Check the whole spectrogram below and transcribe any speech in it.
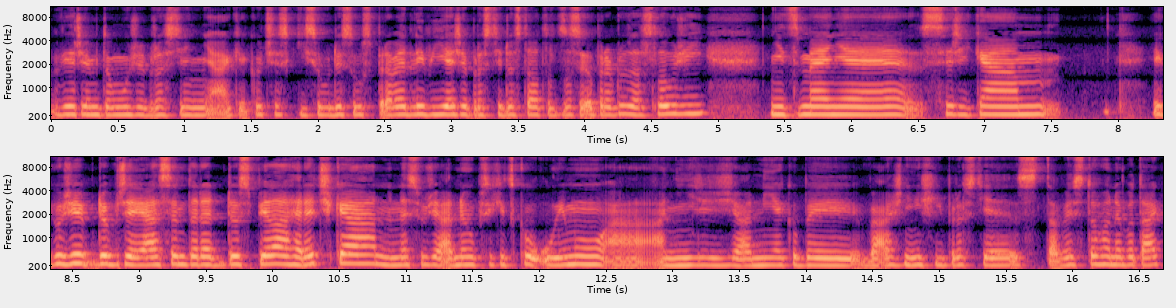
věřím tomu, že prostě nějak jako český soudy jsou spravedlivý a že prostě dostal to, co si opravdu zaslouží, nicméně si říkám, jakože dobře, já jsem teda dospělá herečka, nenesu žádnou psychickou újmu a ani žádný jakoby vážnější prostě stavy z toho nebo tak,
